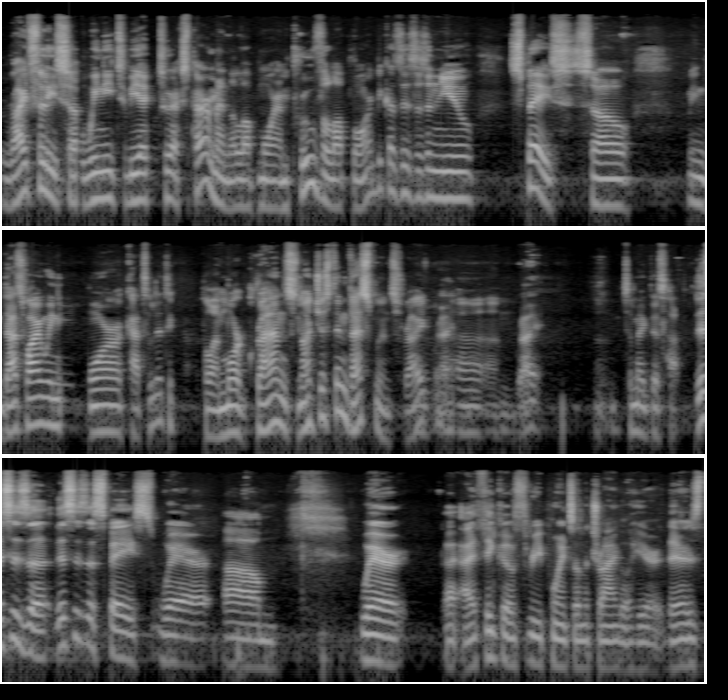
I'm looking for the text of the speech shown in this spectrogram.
rightfully so, we need to be able to experiment a lot more, improve a lot more, because this is a new space. So, I mean, that's why we need more catalytic capital and more grants, not just investments, right? Right. Um, Right. to make this happen. this is a this is a space where um, where I, think of three points on the triangle here. There's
